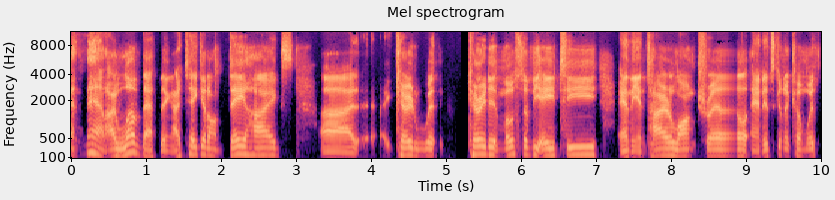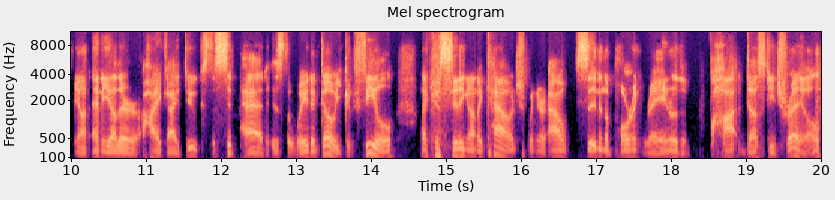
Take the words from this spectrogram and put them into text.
and man, I love that thing. I take it on day hikes. Uh, carried with carried it most of the AT and the entire long trail, and it's gonna come with me on any other hike I do because the sit pad is the way to go. You can feel like you're sitting on a couch when you're out sitting in the pouring rain or the hot, dusty trail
